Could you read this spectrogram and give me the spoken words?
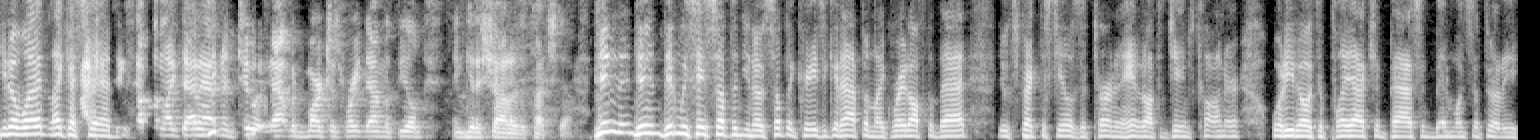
You know what? Like I said, I something like that happening too, and that would march us right down the field and get a shot at a touchdown. Didn't didn't, didn't we say something? You know, something crazy could happen like right off the bat. You expect the Steelers to turn and hand it off to James Conner. What do you know? It's a play action pass, and Ben wants to throw the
